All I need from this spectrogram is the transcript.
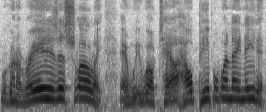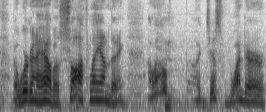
We're going to raise it slowly, and we will tell, help people when they need it, but we're going to have a soft landing. Well, I just wonder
